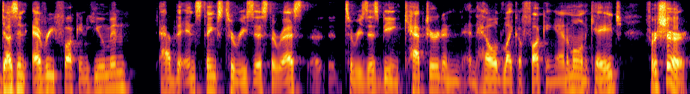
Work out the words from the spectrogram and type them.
doesn't every fucking human have the instincts to resist arrest, uh, to resist being captured and and held like a fucking animal in a cage? For sure.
